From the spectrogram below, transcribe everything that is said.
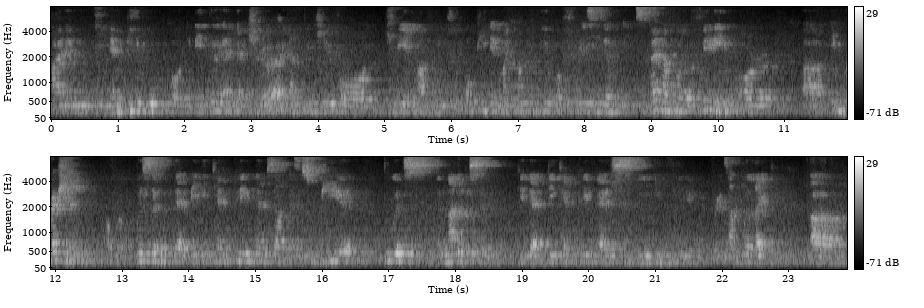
I am the MPU coordinator and lecturer, and I've been here for three and a half years. At my point of view of racism, it's kind of a feeling or uh, impression of a person that maybe can claim themselves as a superior towards another person okay, that they can claim as the inferior one. For example, like uh,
